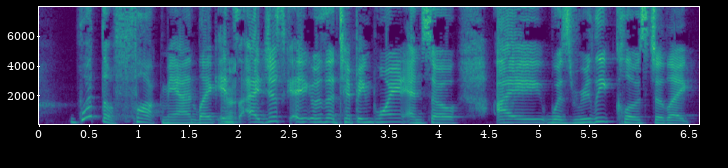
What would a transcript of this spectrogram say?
what the fuck man like it's I just it was a tipping point and so I was really close to like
